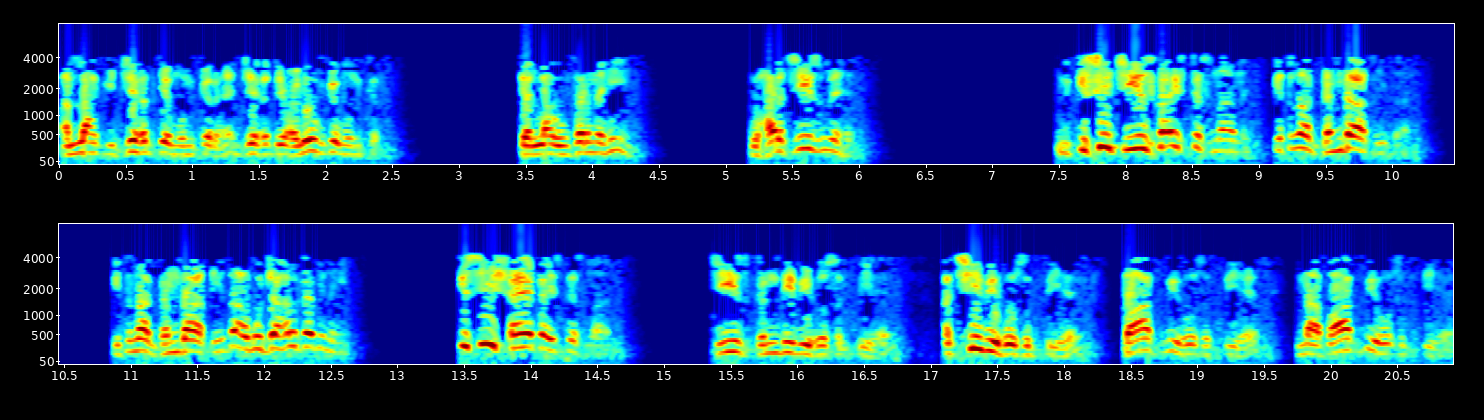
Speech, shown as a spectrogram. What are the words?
اللہ کی جہد کے منکر ہیں، جہد علوم کے منکر ہیں۔ کہ اللہ اوپر نہیں وہ ہر چیز میں ہے۔ کسی چیز کا استثنا نہیں، کتنا گندا عقیدہ ہے۔ اتنا گندا عقیدہ ابو جہل کا بھی نہیں۔ کسی شے کا استثنا نہیں۔ چیز گندی بھی ہو سکتی ہے، اچھی بھی ہو سکتی ہے، پاک بھی ہو سکتی ہے، ناپاک بھی ہو سکتی ہے،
